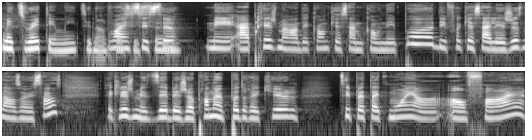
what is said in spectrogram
Mais tu veux être aimé, tu sais, dans le fond, Ouais, c'est c'est ça. ça. Mais après, je me rendais compte que ça me convenait pas, des fois que ça allait juste dans un sens. Fait que là, je me disais, ben je vais prendre un pas de recul, tu sais, peut-être moins en, en faire.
